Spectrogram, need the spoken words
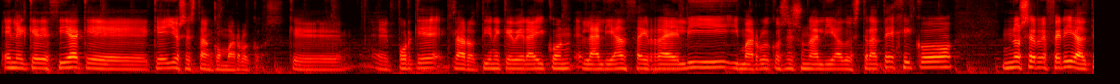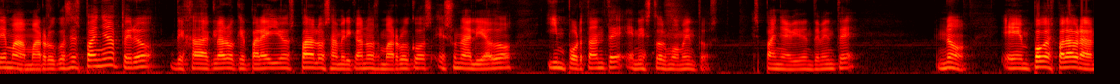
en el que decía que, ellos están con Marruecos. Que, eh, porque, claro, tiene que ver ahí con la alianza israelí y Marruecos es un aliado estratégico. No se refería al tema Marruecos-España, pero dejaba claro que para ellos, para los americanos, Marruecos es un aliado importante en estos momentos. España, evidentemente, no. En pocas palabras,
